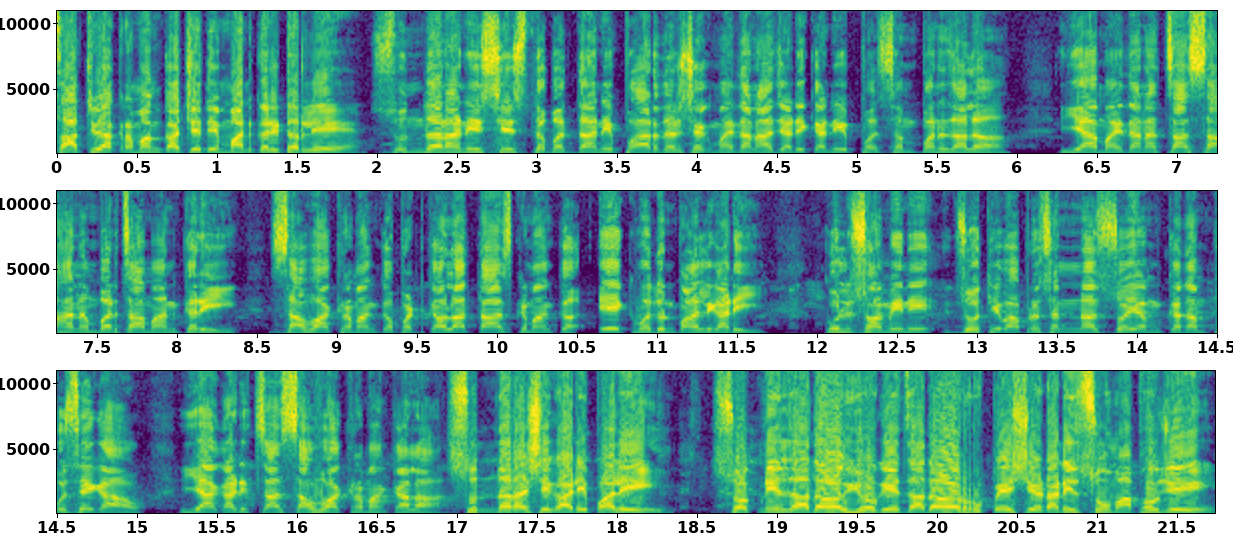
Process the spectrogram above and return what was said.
सातव्या क्रमांकाचे ते मानकरी ठरले. सुंदर आणि शिस्तबद्ध आणि पारदर्शक मैदान आज या ठिकाणी संपन्न झालं. या मैदानाचा सहा नंबरचा मानकरी सहावा क्रमांक पटकावला. तास क्रमांक एक मधून पळाली गाडी. कुलस्वामिनी ज्योतिबा प्रसन्न स्वयं कदम पुसेगाव या गाडीचा सहावा क्रमांक आला. सुंदर अशी गाडी पाली स्वप्नील जाधव योगेश जाधव रुपेश शेठ आणि सोमा फौजी.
